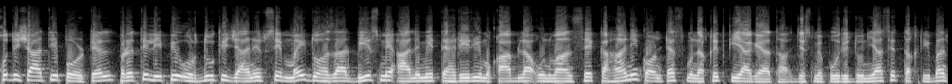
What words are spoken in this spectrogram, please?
खुद इशाती पोर्टल प्रतिलिपि उर्दू की जानब से मई 2020 में आलमी तहरीरी मुकाबला उनवान से कहानी कॉन्टेस्ट मुनद किया गया था, जिसमें पूरी दुनिया से तकरीबन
